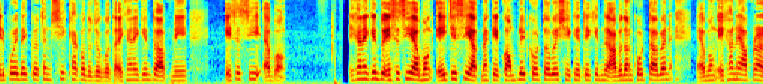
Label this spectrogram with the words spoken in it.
এরপরে দেখতে পাচ্ছেন শিক্ষাগত যোগ্যতা। এখানে কিন্তু আপনি এসএসসি এবং এখানে কিন্তু এসএসসি এবং এইচএসসি আপনাকে কমপ্লিট করতে হবে, সেক্ষেত্রে কিন্তু আবেদন করতে হবেন এবং এখানে আপনার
